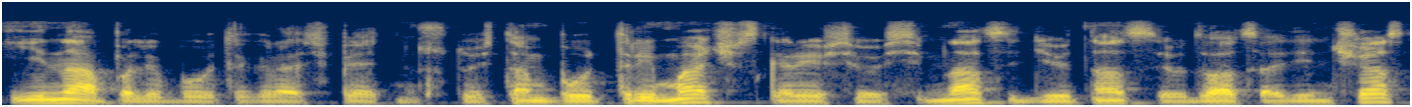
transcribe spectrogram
и Наполе будет играть в пятницу. То есть там будет три матча, скорее всего, в 17, 19 и в 21 час.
